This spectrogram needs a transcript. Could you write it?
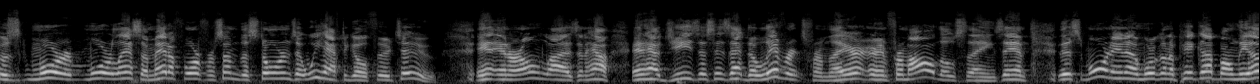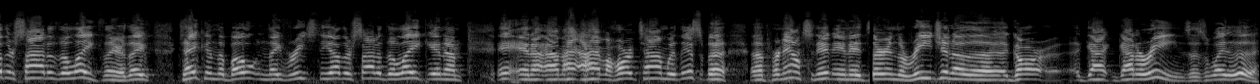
was more, more or less a metaphor for some of the storms that we have to go through too in, in our own lives and how, and how Jesus is that deliverance from there and from all those things. And this morning, um, we're going to pick up on the other side of the lake there. They've taken the boat and they've reached the other side of the lake. And um, and I, I, have a hard time with this, but uh, pronouncing it, and it's, they're in the region of the Gar, Gadarenes. Is the way. Ugh.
